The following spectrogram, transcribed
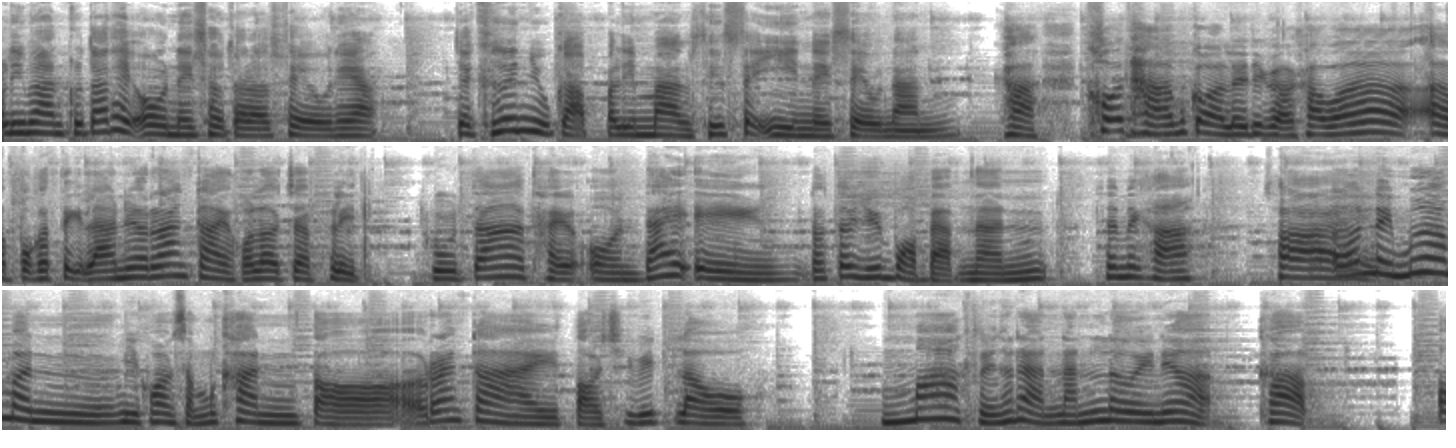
ปริมาณกลูตาไทโอนในเซลล์แต่ละเซลล์เนี่ยจะขึ้นอยู่กับปริมาณซิสเตอีนในเซลล์นั้นค่ะขอถามก่อนเลยดีกว่าค่ะว่าเอ่อปกติแล้วเนี่ยร่างกายของเราจะผลิตกลูตาไทโอนได้เอง ดรยุ้ยบอกแบบนั้นใช่ไหมคะใช่แล้วในเมื่อมันมีความสำคัญต่อร่างกายต่อชีวิตเรามากถึงขนาดนั้นเลยเนี่ยค่ะเอ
